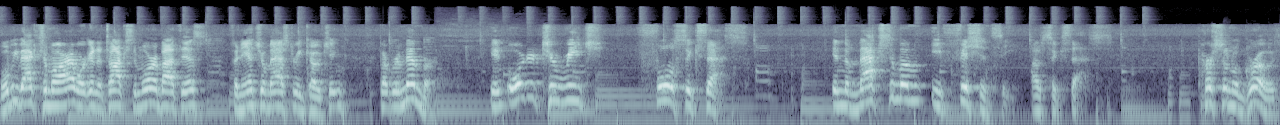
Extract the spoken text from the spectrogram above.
We'll be back tomorrow. We're going to talk some more about this financial mastery coaching. But remember, in order to reach full success, in the maximum efficiency of success, personal growth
